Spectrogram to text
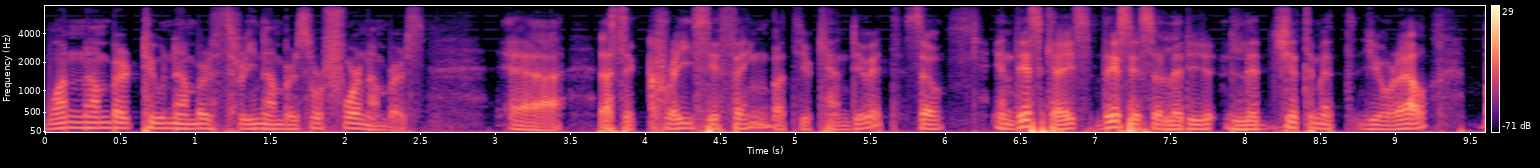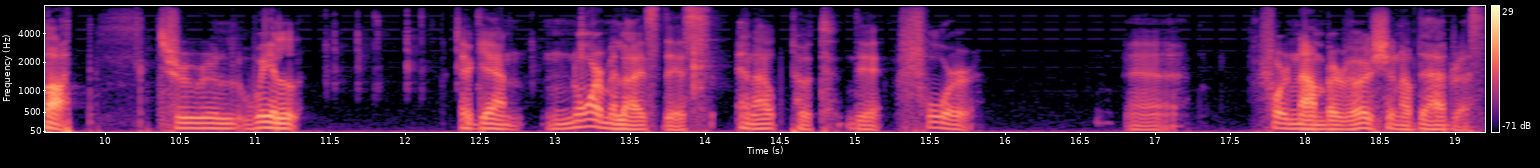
one number, two numbers, three numbers, or four numbers. Uh, that's a crazy thing, but you can do it. So in this case, this is a leg legitimate URL, but trurl will again normalize this and output the four uh, four number version of the address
